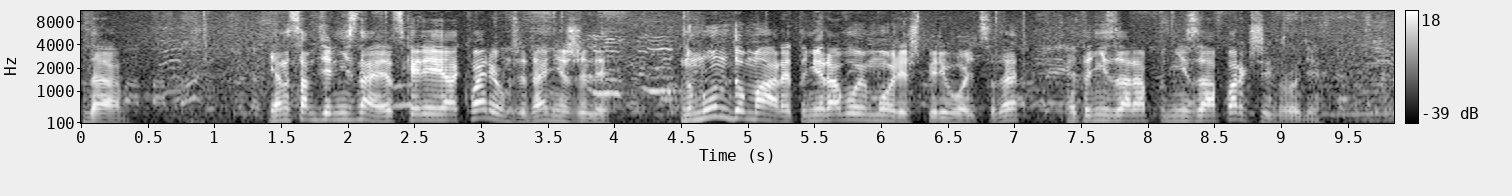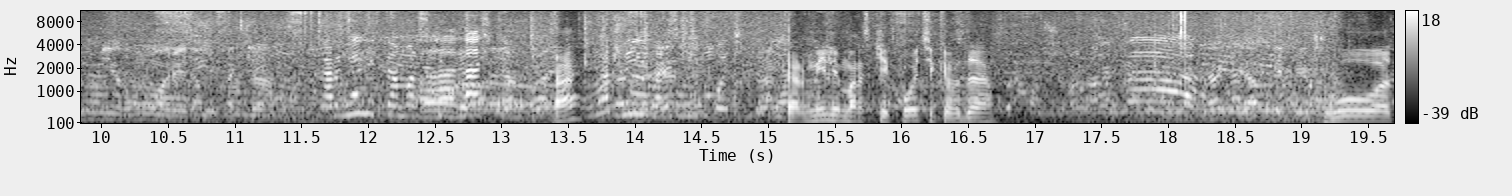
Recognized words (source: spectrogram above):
Да. Я на самом деле не знаю, это скорее аквариум же, да, нежели... Ну, Мундомар, это мировое море ж переводится, да? Это не, зоопарк, не зоопарк же вроде. Мир моря. Кормили там морских а, Настя, А? Кормили морских котиков. Кормили морских котиков, да. Вот.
